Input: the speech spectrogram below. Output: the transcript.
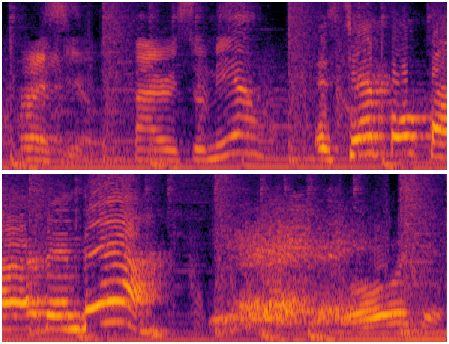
precio. Para resumir, es tiempo para vender. Oye.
